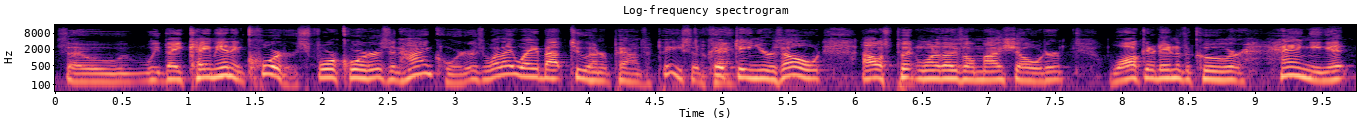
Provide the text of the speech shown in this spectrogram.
So we, they came in in quarters, fore quarters and hind quarters. Well, they weigh about 200 pounds apiece. At Okay. 15 years old, I was putting one of those on my shoulder, walking it into the cooler, hanging it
